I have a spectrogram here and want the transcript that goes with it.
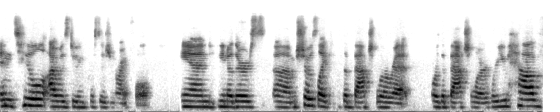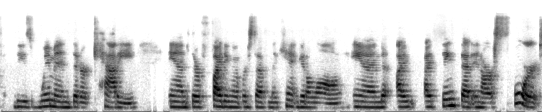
until I was doing precision rifle. And, you know, there's um, shows like The Bachelorette or The Bachelor where you have these women that are catty and they're fighting over stuff and they can't get along. And I, I think that in our sport,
